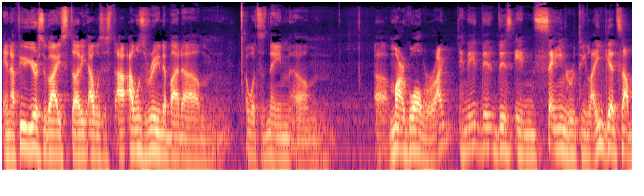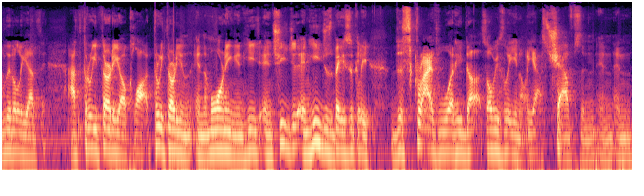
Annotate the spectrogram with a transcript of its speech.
And a few years ago, I studied, I was, I was reading about, um, what's his name? Um, uh, Mark Wahlberg, right? And he did this insane routine. Like he gets up literally at at 3.30 o'clock 3.30 in, in, the morning and he and she and he just basically describes what he does obviously you know he has chefs and and and,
